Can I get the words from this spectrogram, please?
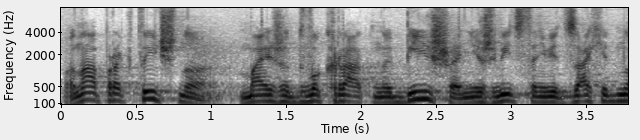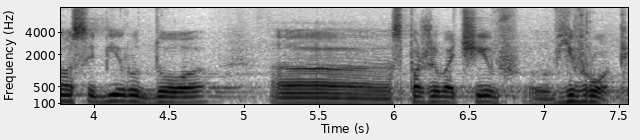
вона практично майже двократно більша, ніж відстань від Західного Сибіру до е, споживачів в Європі.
